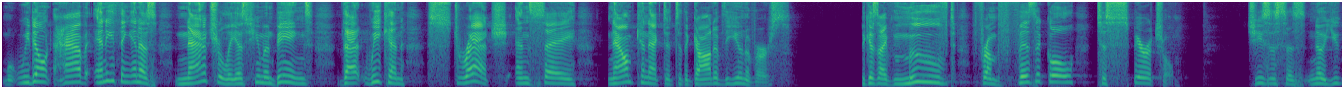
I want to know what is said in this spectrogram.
We don't have anything in us naturally as human beings that we can stretch and say, now I'm connected to the God of the universe, because I've moved from physical to spiritual. Jesus says, No, you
